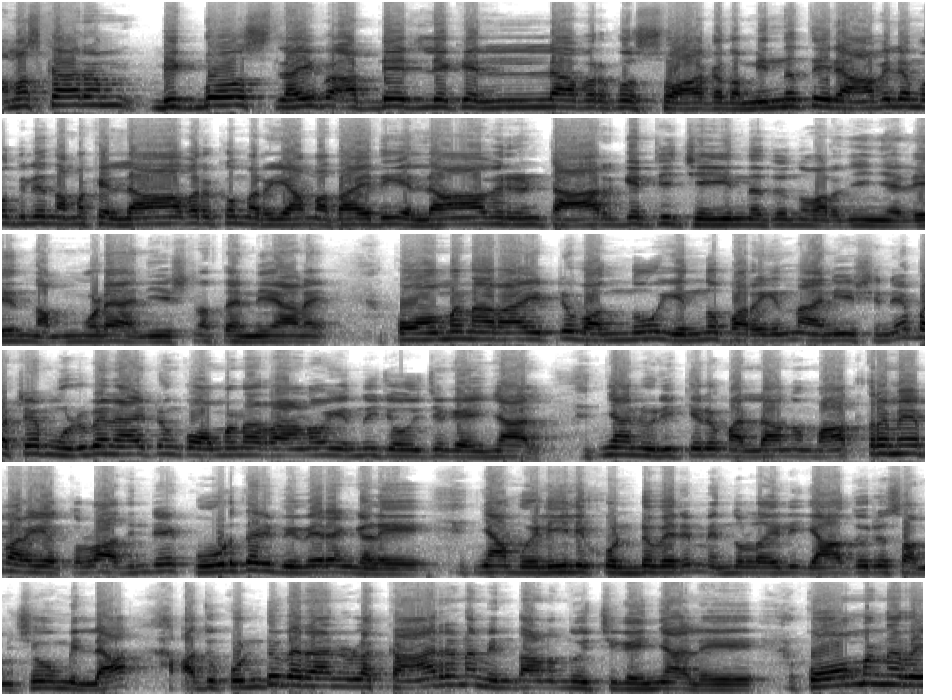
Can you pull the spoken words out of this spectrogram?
നമസ്കാരം ബിഗ് ബോസ് ലൈവ് അപ്ഡേറ്റിലേക്ക് എല്ലാവർക്കും സ്വാഗതം. ഇന്നത്തെ രാവിലെ മുതൽ നമുക്ക് എല്ലാവർക്കും അറിയാം അതായത് എല്ലാവരും ടാർഗറ്റ് ചെയ്യുന്നത് എന്ന് പറഞ്ഞു കഴിഞ്ഞാൽ നമ്മുടെ അന്വേഷണം തന്നെയാണ്. കോമണറായിട്ട് വന്നു എന്ന് പറയുന്ന അനീഷിനെ. പക്ഷേ മുഴുവനായിട്ടും കോമണറാണോ എന്ന് ചോദിച്ചു കഴിഞ്ഞാൽ ഞാൻ ഒരിക്കലും അല്ല എന്ന് മാത്രമേ പറയത്തുള്ളൂ. അതിന്റെ കൂടുതൽ വിവരങ്ങൾ ഞാൻ വെളിയിൽ കൊണ്ടുവരും എന്നുള്ളതിൽ യാതൊരു സംശയവുമില്ല. അത് കൊണ്ടുവരാനുള്ള കാരണം എന്താണെന്ന് വെച്ച് കഴിഞ്ഞാൽ കോമണറെ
